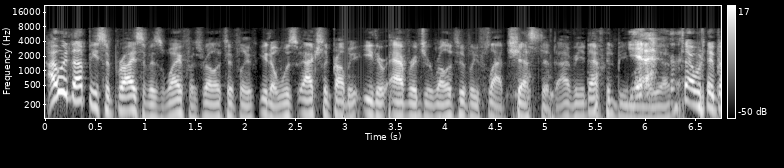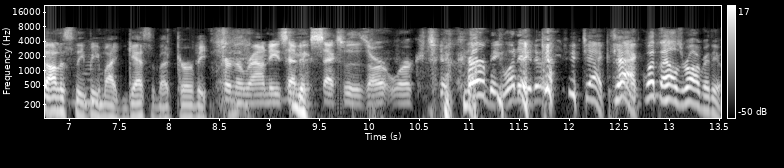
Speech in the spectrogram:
I would not be surprised if his wife was relatively, you know, was actually probably either average or relatively flat-chested. I mean, that would be my, Yeah. uh, that would honestly be my guess about Kirby. Turn around, he's having sex with his artwork. Kirby, what are you doing? Jack, Jack, what the hell's wrong with you?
